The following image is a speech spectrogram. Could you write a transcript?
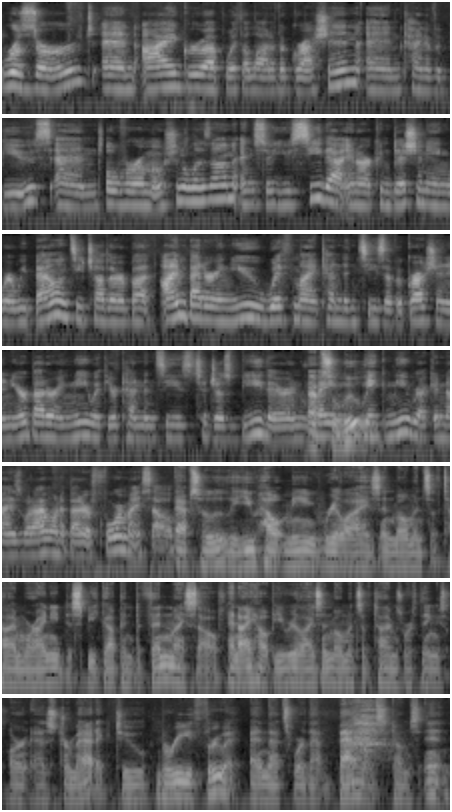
reserved, and I grew up with a lot of aggression and kind of abuse and over emotionalism, and so you see that in our conditioning where we balance each other, but I'm bettering you with my tendencies of aggression, and you're bettering me with your tendencies to just be there and Absolutely. make me recognize what I want to better for myself. Absolutely. You help me realize in moments of time where I need to speak up and defend myself. And I help you realize in moments of times where things aren't as dramatic to breathe through it. And that's where that balance comes in.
